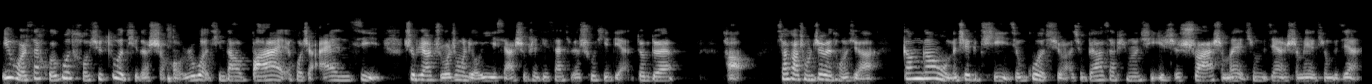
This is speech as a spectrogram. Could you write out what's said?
一会儿再回过头去做题的时候，如果听到 by 或者 ing，是不是要着重留意一下，是不是第三题的出题点，对不对？好。小考虫这位同学，刚刚我们这个题已经过去了，就不要在评论区一直刷，什么也听不见，什么也听不见。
